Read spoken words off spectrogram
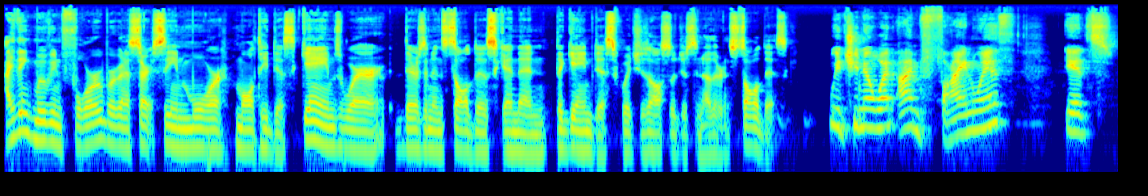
I think moving forward, we're going to start seeing more multi-disc games where there's an install disc and then the game disc, which is also just another install disc. Which you know what I'm fine with. It's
